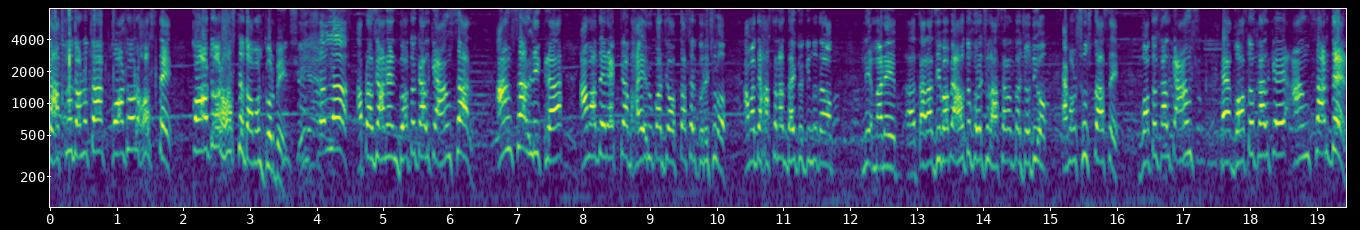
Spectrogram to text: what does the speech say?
ছাত্র জনতা কঠোর হস্তে কঠোর হস্তে দমন করবে। আপনারা জানেন গতকালকে আনসার আনসার লিকরা আমাদের একটা ভাইয়ের উপর যে অত্যাচার করেছিল, আমাদের হাসানাত ভাইকে কিন্তু তারা মানে তারা যেভাবে আহত করেছিল হাসানাত ভাই যদিও এখন সুস্থ আছে। গতকালকে আনস হ্যাঁ গতকালকে আনসারদের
